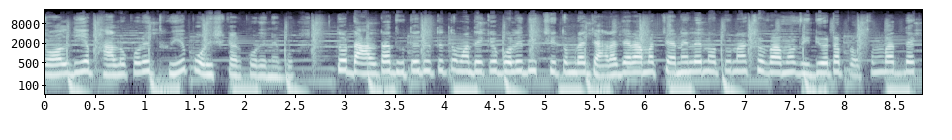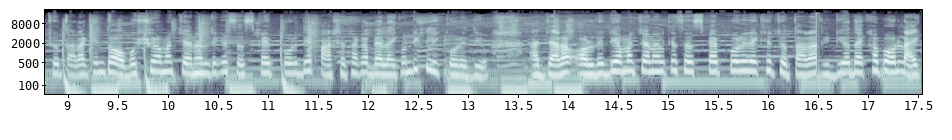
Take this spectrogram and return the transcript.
জল দিয়ে ভালো করে ধুয়ে পরিষ্কার করে নেব। তো ডালটা ধুতে ধুতে তোমাদেরকে বলে দিচ্ছি, তোমরা যারা যারা আমার চ্যানেলে নতুন আছো বা আমার ভিডিওটা প্রথমবার দেখছ, তারা কিন্তু অবশ্যই আমার চ্যানেলটিকে সাবস্ক্রাইব করে দিয়ে পাশে থাকা বেল আইকনটি ক্লিক করে দিও। আর যারা অলরেডি আমার চ্যানেলকে সাবস্ক্রাইব করে রেখেছো, তারা ভিডিও দেখাবো লাইক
